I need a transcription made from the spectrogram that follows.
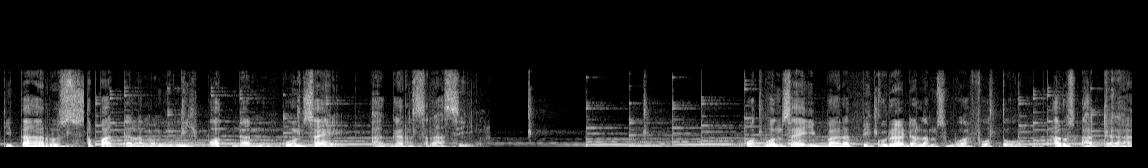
Kita harus tepat dalam memilih pot dan bonsai agar serasi. Pot bonsai ibarat figura dalam sebuah foto, harus ada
